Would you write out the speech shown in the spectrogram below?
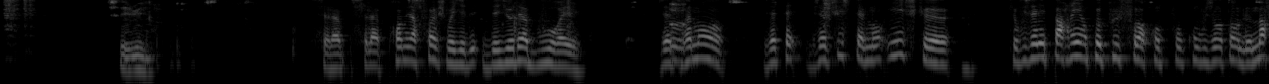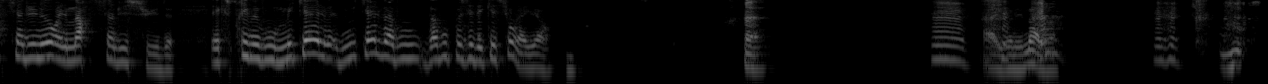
C'est lui. C'est la, c'est la première fois que je voyais des, des Yoda bourrés. Vous êtes Oh. vraiment, vous êtes, vous êtes juste tellement if que, que vous allez parler un peu plus fort qu'on- pour qu'on vous entende. Le martien du Nord et le martien du Sud. Exprimez-vous. Michael, Michael va vous, va vous poser des questions d'ailleurs. Ah, ils ont du mal. hein.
